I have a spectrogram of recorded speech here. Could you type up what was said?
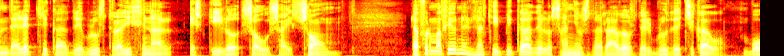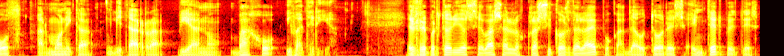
Banda eléctrica de blues tradicional estilo Southside Sound. La formación es la típica de los años dorados del blues de Chicago, voz, armónica, guitarra, piano, bajo y batería. El repertorio se basa en los clásicos de la época, de autores e intérpretes,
